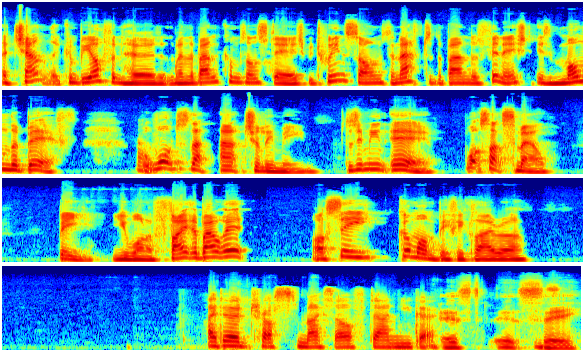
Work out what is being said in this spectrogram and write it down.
A chant that can be often heard when the band comes on stage between songs and after the band has finished is "Mon the Biff." But Oh. what does that actually mean? Does it mean A? What's that smell? B. You want to fight about it? Or C. Come on, Biffy Clyro. I don't trust myself, Dan. You go. it's it's C.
